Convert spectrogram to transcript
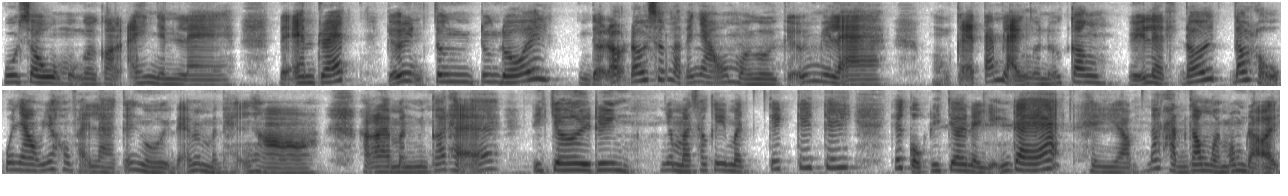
Wushu một người còn lại nhìn là the empress. Kiểu tương tương đối đối, đối xứng lại với nhau mọi người kiểu như là một kẻ tám lạng người nửa cân nghĩ là đối đối thủ của nhau chứ không phải là cái người để mà mình hẹn hò hoặc là mình có thể đi chơi riêng. Nhưng mà sau khi mà cái cái cái cái cuộc đi chơi này diễn ra thì ờ, nó thành công ngoài mong đợi.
